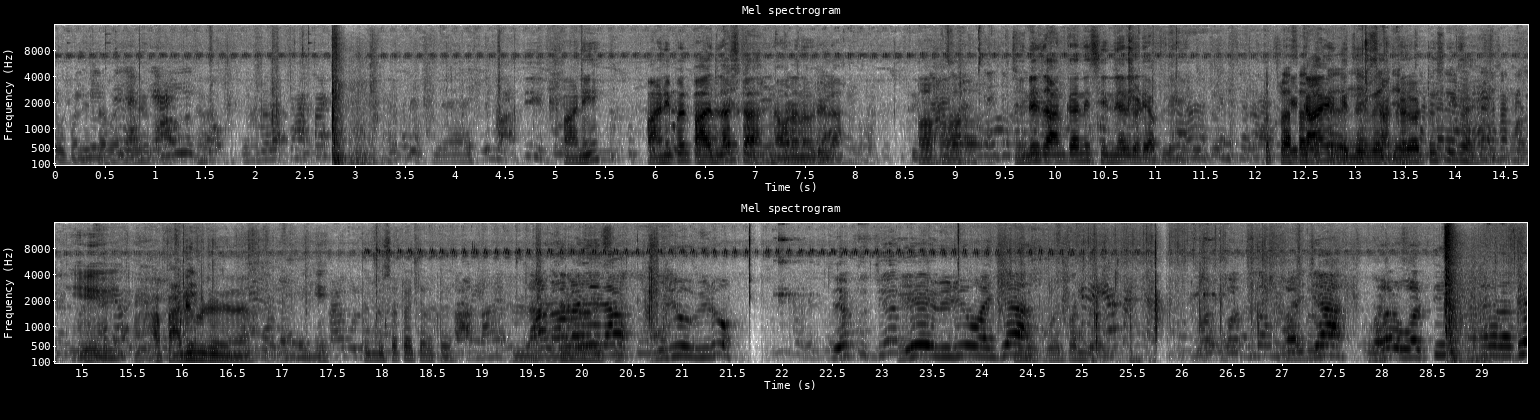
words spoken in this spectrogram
तो पण दिसला पाहिजे. पाणी? पाणी पण पाजलास का नवरा नवरीला? जुने जाणकार आणि सिनियरकडे आपले. हे काय साखर वाटतोस की काय? हा पाणी कुठे देणार ते दुसरं टॉर्चर होतं व्हिडिओ व्हिडिओ. वर वरती camera जाते.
